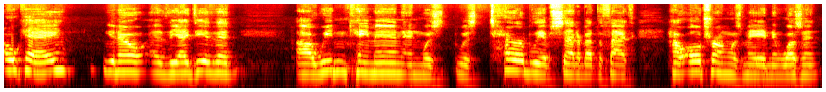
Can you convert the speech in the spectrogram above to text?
okay, you know, uh, the idea that uh, Whedon came in and was was terribly upset about the fact how Ultron was made and it wasn't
